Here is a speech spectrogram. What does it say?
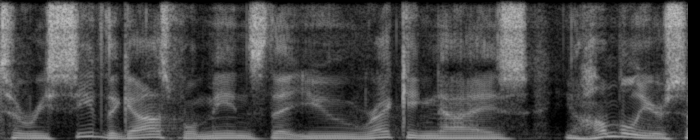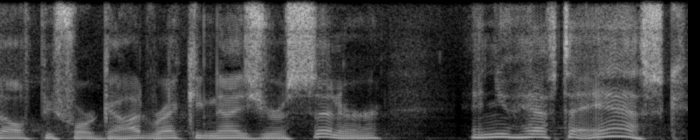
to receive the gospel means that you recognize, you humble yourself before God, recognize you're a sinner, and you have to ask.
